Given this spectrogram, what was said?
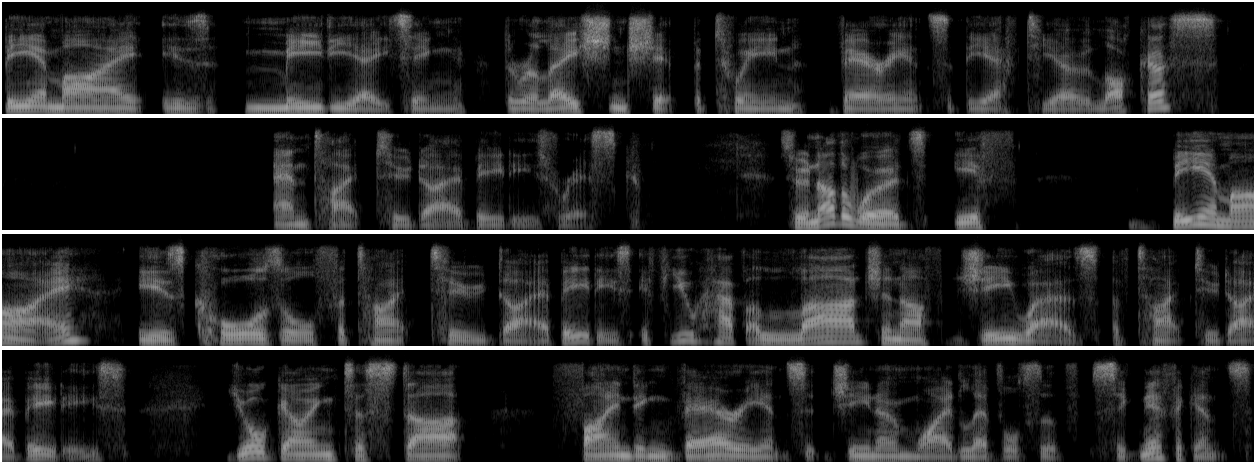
BMI is mediating the relationship between variants at the FTO locus and type 2 diabetes risk. So in other words, if BMI is causal for type 2 diabetes, if you have a large enough GWAS of type 2 diabetes, you're going to start finding variants at genome-wide levels of significance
